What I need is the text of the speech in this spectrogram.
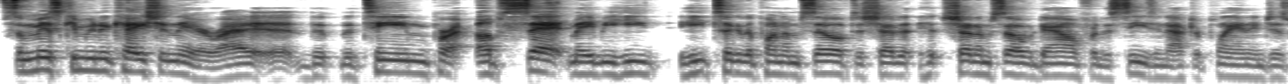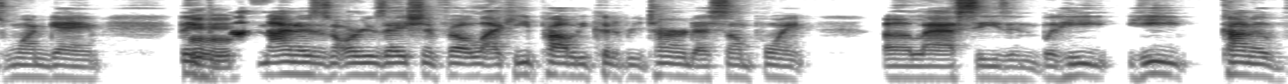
some miscommunication there, right? Uh, the, the team upset. Maybe he he took it upon himself to shut shut himself down for the season after playing in just one game. I think mm-hmm. the Niners as an organization felt like he probably could have returned at some point uh, last season, but he he kind of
